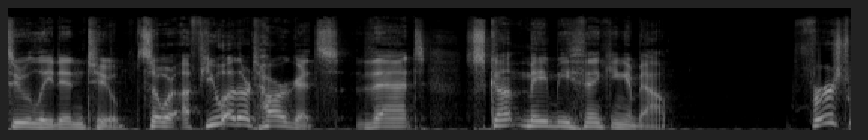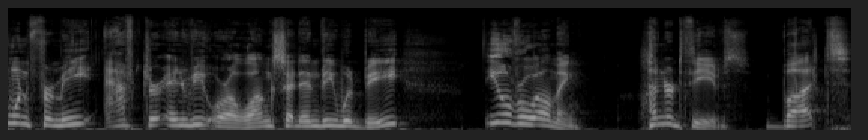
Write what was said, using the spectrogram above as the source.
to lead into. So, a few other targets that Scump may be thinking about First one for me after Envy or alongside Envy would be the overwhelming 100 Thieves, but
